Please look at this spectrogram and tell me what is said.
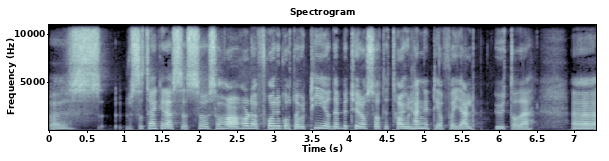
eh, så tenker jeg, så, så, så, har det foregått over tid, og det betyr også at det tar jo lengre tid å få hjelp ut av det. Uh,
